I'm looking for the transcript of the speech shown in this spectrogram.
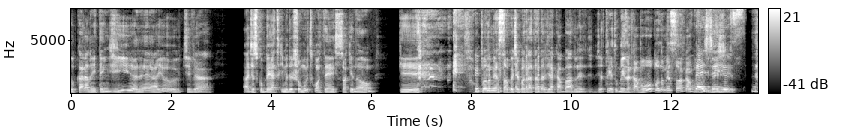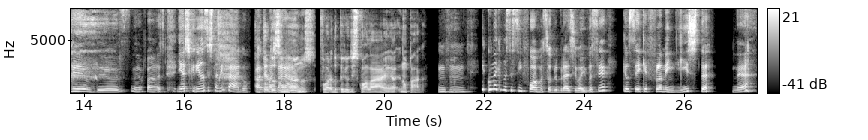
o cara não entendia, né? Aí eu tive a a descoberta que me deixou muito contente, só que não, que o plano mensal que eu tinha contratado havia acabado né, dia 30. O mês acabou, o plano mensal acabou. Em 10 dias. dias. Meu Deus, não é fácil. E as crianças também pagam. pagam Até 12 barato. anos, fora do período escolar, é, não paga. Uhum. E como é que você se informa sobre o Brasil aí? Você, que eu sei que é flamenguista, né?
